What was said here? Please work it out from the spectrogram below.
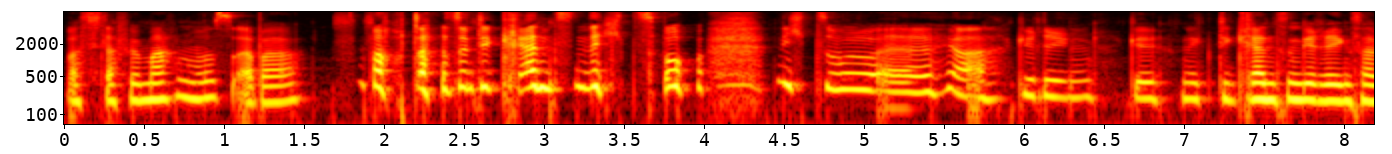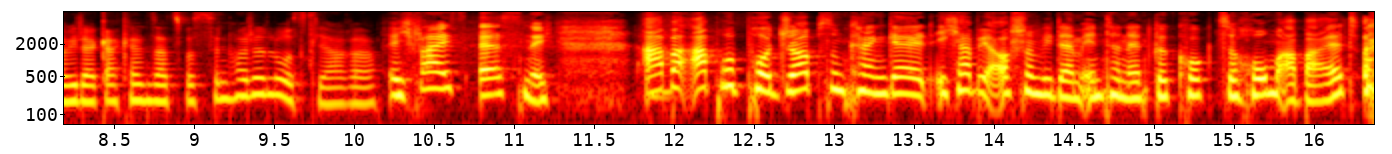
was ich dafür machen muss, aber auch da sind die Grenzen nicht so, nicht so, äh, ja, gering. Ge die Grenzen gering, ist war wieder gar kein Satz. Was ist denn heute los, Chiara? Ich weiß es nicht. Aber apropos Jobs und kein Geld. Ich habe ja auch schon wieder im Internet geguckt zur Homearbeit.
